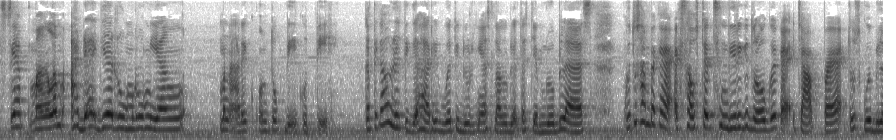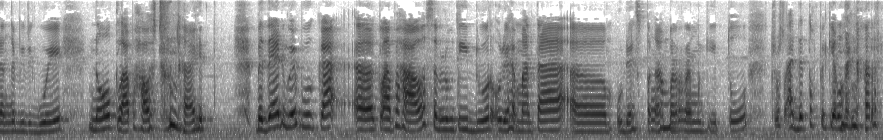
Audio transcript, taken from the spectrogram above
setiap malam ada aja room-room yang menarik untuk diikuti ketika udah tiga hari gue tidurnya selalu di atas jam 12 gue tuh sampai kayak exhausted sendiri gitu loh. Gue kayak capek terus gue bilang ke diri gue no clubhouse tonight. But then gue buka uh, clubhouse sebelum tidur udah mata um, udah setengah merem gitu. Terus ada topik yang menarik.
